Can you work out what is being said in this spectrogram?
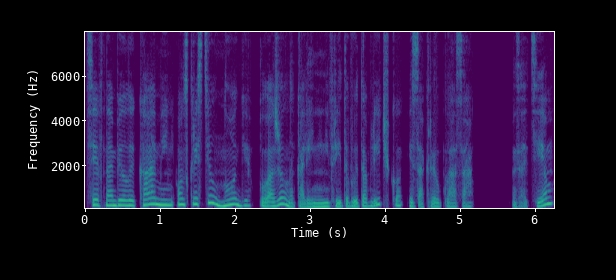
Сев на белый камень, он скрестил ноги, положил на колени нефритовую табличку и закрыл глаза. Затем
